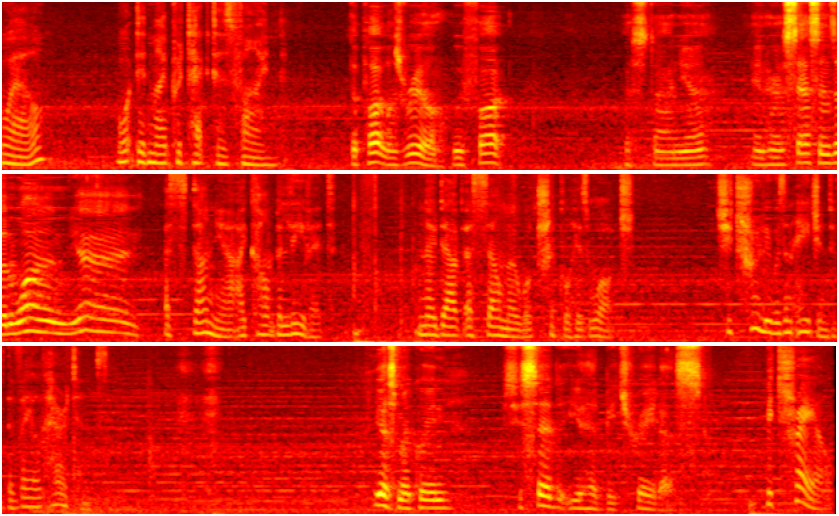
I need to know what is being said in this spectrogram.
Well, what did my protectors find? The plot was real. We fought Astanya and her assassins and won! Yay! Astanya, I can't believe it. No doubt Anselmo will triple his watch. She truly was an agent of the Veiled Heritance. Yes, my queen. She said you had betrayed us. Betrayal?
